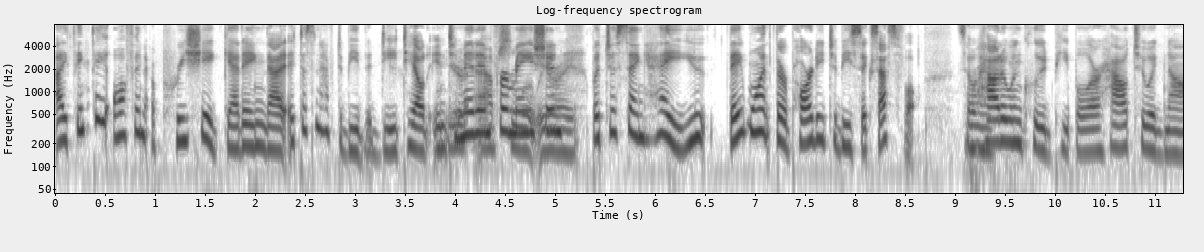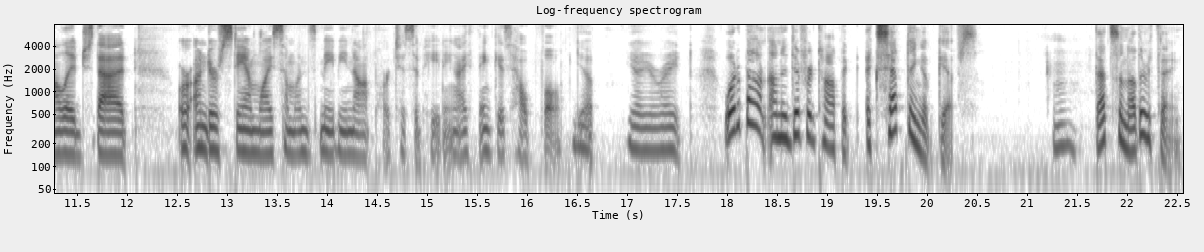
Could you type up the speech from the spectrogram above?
i think they often appreciate getting that it doesn't have to be the detailed intimate information right. but just saying hey you they want their party to be successful so how to include people or how to acknowledge that or understand why someone's maybe not participating i think is helpful Yep. Yeah, you're right. What about on a different topic, accepting of gifts? That's another thing.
